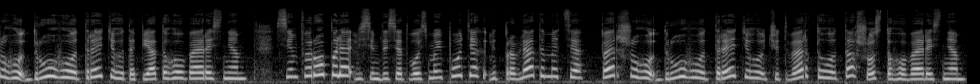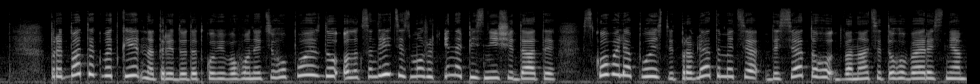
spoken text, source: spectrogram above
1, 2, 3 та 5 вересня. З Сімферополя 88 потяг відправлятиметься 1, 2, 3, 4 та 6 вересня. Придбати квитки на три додаткові вагони цього поїзду олександрійці зможуть і на пізніші дати. З Ковеля поїзд відправлятиметься 10-12 вересня,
